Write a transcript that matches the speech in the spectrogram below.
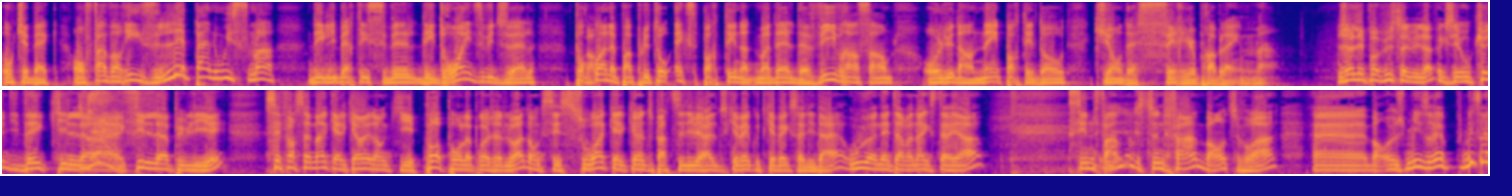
au Québec? On favorise l'épanouissement des libertés civiles, des droits individuels. Pourquoi ne pas plutôt exporter notre modèle de vivre ensemble au lieu d'en importer d'autres qui ont de sérieux problèmes? Je l'ai pas vu celui-là, fait que j'ai aucune idée qu'il l'a qu'il l'a publié. C'est forcément quelqu'un donc qui est pas pour le projet de loi, donc c'est soit quelqu'un du Parti libéral du Québec ou de Québec solidaire ou un intervenant extérieur. C'est une femme? C'est une femme, bon, tu vois. Euh, bon, je miserais, je miserais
